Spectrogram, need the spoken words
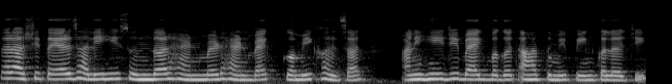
तर अशी तयार झाली ही सुंदर हँडमेड हँडबॅग कमी खर्चात. आणि ही जी बॅग बघत आहात तुम्ही पिंक कलरची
